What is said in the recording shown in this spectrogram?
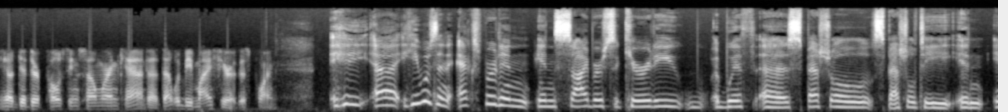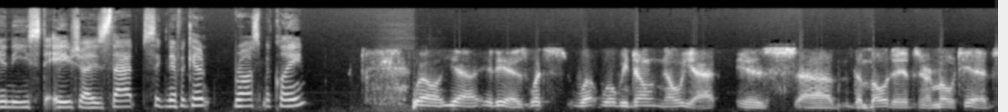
you know did their posting somewhere in Canada. That would be my fear at this point. He uh, he was an expert in in cybersecurity with a special specialty in in East Asia. Is that significant, Ross McLean? Well, yeah, it is. What's what what we don't know yet is uh, the motives or motives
